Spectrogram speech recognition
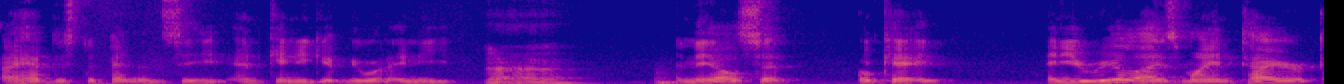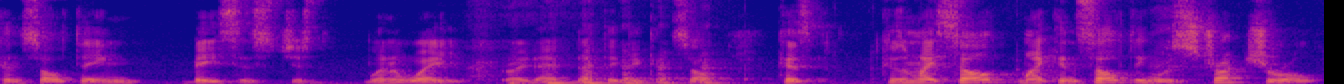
I have this dependency and can you get me what I need? Uh-huh. And they all said, okay. And you realize my entire consulting basis just went away, right? I have nothing to consult. Because because my, my consulting was structural.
